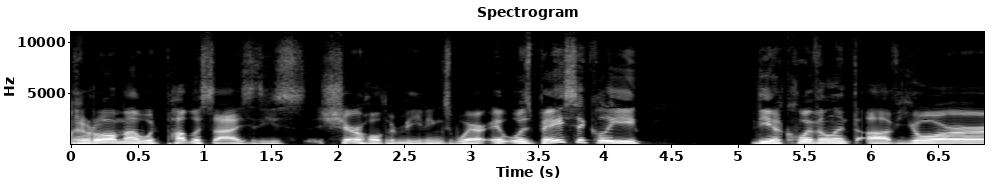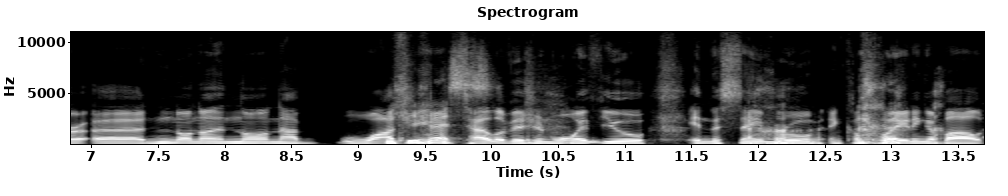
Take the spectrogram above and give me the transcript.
Roma would publicize these shareholder meetings where it was basically the equivalent of your uh, nonna and nonna watching Yes. television with you in the same room and complaining about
